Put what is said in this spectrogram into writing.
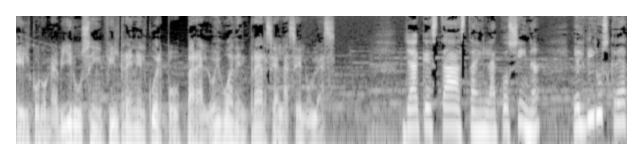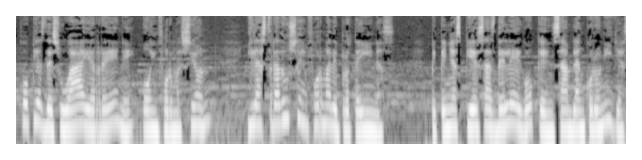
El coronavirus se infiltra en el cuerpo para luego adentrarse a las células. Ya que está hasta en la cocina, el virus crea copias de su ARN o información y las traduce en forma de proteínas, pequeñas piezas de Lego que ensamblan coronillas.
